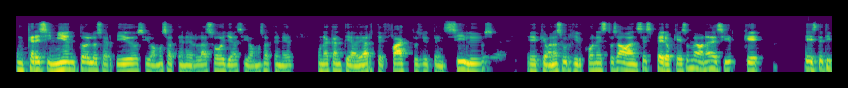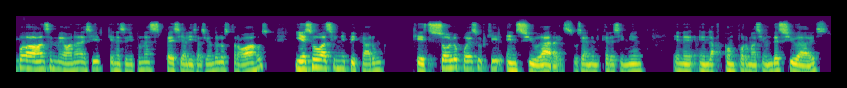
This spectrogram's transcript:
un crecimiento de los hervidos y vamos a tener las ollas y vamos a tener una cantidad de artefactos y utensilios eh, que van a surgir con estos avances, pero que eso me van a decir que este tipo de avances me van a decir que necesito una especialización de los trabajos y eso va a significar un, que solo puede surgir en ciudades, o sea, en el crecimiento, en, en la conformación de ciudades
